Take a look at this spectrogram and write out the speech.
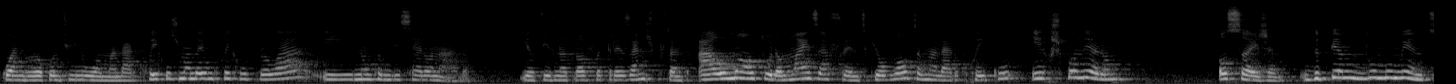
quando eu continuo a mandar currículos, mandei um currículo para lá e nunca me disseram nada. Eu tive na trofa três anos, portanto, há uma altura mais à frente que eu volto a mandar o currículo e responderam. Ou seja, depende do momento.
